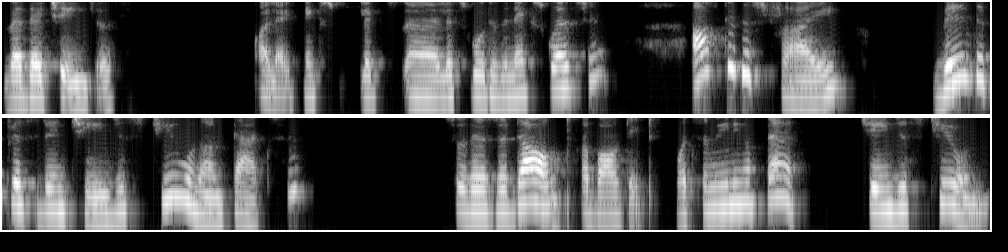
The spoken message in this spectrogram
weather changes. All right. Next, let's uh, let's go to the next question. After the strike, will the president change his tune on taxes? So there's a doubt about it. What's the meaning of that? Change his tune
